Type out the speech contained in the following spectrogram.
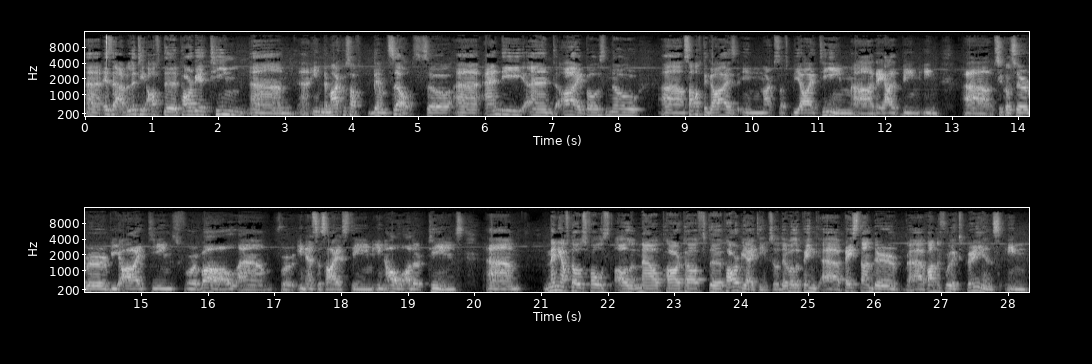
uh, is the ability of the Power BI team um, uh, in the Microsoft themselves. So uh, Andy and I both know uh, some of the guys in Microsoft BI team. Uh, they have been in uh, SQL Server BI teams for a while, um, for in SSIS team, in all other teams. Um, many of those folks are now part of the Power BI team. So developing based on their wonderful experience in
